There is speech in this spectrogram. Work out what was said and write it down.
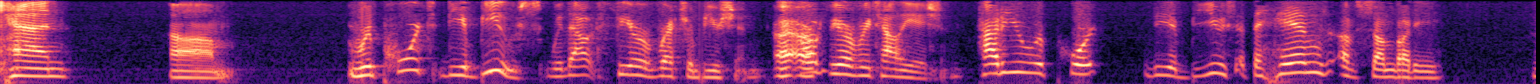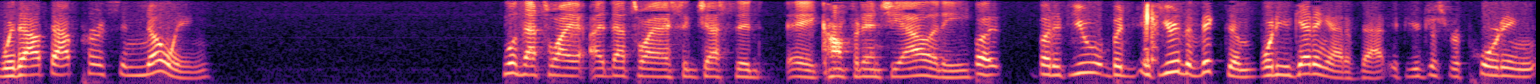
can um, report the abuse without fear of retribution uh, or fear of retaliation. How do you report the abuse at the hands of somebody without that person knowing? Well, that's why I, that's why I suggested a confidentiality. But but if you but if you're the victim, what are you getting out of that? If you're just reporting,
